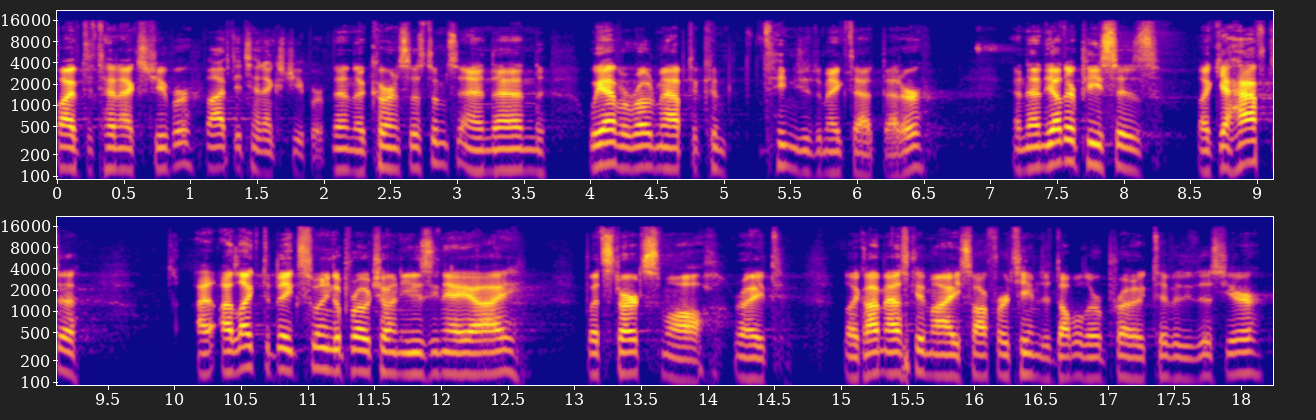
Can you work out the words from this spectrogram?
5 to 10x cheaper. five to 10x cheaper. than the current systems. And then we have a roadmap to continue to make that better. And then the other piece is like you have to, I, I like the big swing approach on using AI, but start small, right? Like I'm asking my software team to double their productivity this year.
